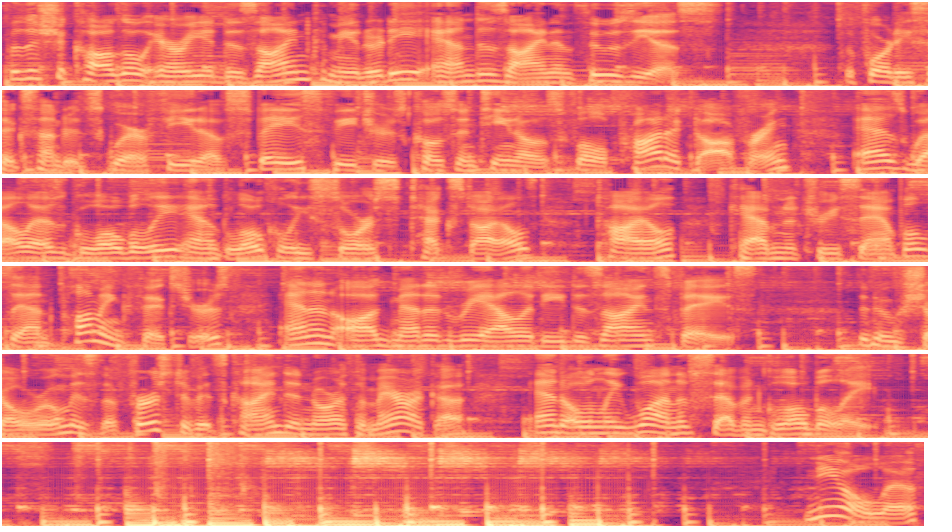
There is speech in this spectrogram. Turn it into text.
for the Chicago area design community and design enthusiasts. The 4,600 square feet of space features Cosentino's full product offering, as well as globally and locally sourced textiles, tile, cabinetry samples, and plumbing fixtures, and an augmented reality design space. The new showroom is the first of its kind in North America and only one of seven globally. Neolith,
